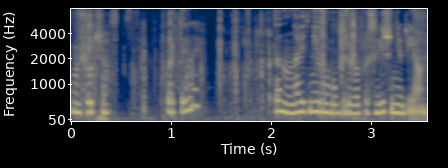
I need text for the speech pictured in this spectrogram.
Ну що це? Картини? Та ну навіть мій румбок живе красивіше, ніж я.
